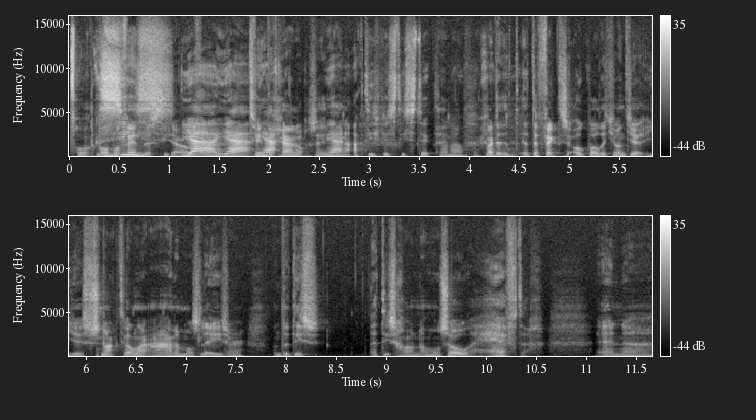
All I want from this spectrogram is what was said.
Precies. promovendus die daar Ja, over ja, 20 ja. jaar nog gezeten ja, een activistisch stuk dan Ja. over. Maar het, het effect is ook wel dat je, want je, je snakt wel naar adem als lezer. Want het is, het is gewoon allemaal zo heftig. En eh,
